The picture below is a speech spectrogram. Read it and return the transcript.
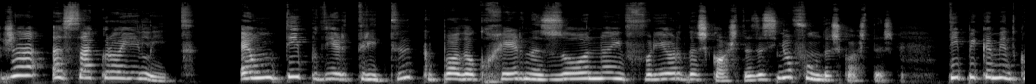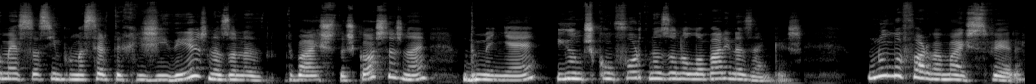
Já a sacroielite é um tipo de artrite que pode ocorrer na zona inferior das costas, assim ao fundo das costas. Tipicamente começa assim por uma certa rigidez na zona de baixo das costas, não é? de manhã, e um desconforto na zona lombar e nas ancas. Numa forma mais severa,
